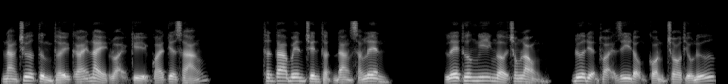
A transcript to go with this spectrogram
nàng chưa từng thấy cái này loại kỳ quái tia sáng. Thân ta bên trên thật đang sáng lên. Lê thương nghi ngờ trong lòng, đưa điện thoại di động còn cho thiếu nữ,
